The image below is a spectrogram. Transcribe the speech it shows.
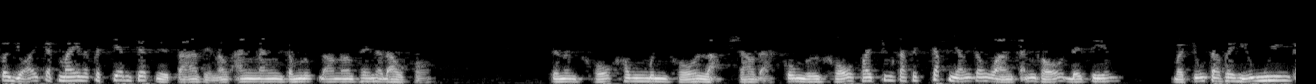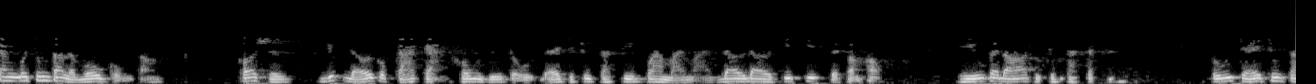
có giỏi cách mấy, nó có chém chết người ta thì nó ăn năn trong lúc đó, nó thấy nó đau khổ. Cho nên khổ không minh, khổ làm sao đạt? Con người khổ phải chúng ta phải chấp nhận trong hoàn cảnh khổ để tiến. Mà chúng ta phải hiểu nguyên căn của chúng ta là vô cùng tận có sự giúp đỡ của cả càng không vũ trụ để cho chúng ta tiến qua mãi mãi, đời đời kiếp kiếp về phần hồn. Hiểu cái đó thì chúng ta chấp nhận. Tuổi trẻ chúng ta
